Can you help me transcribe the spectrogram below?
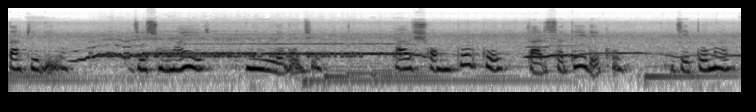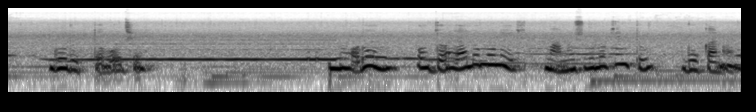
তাকে দিও, যে সময়ের মূল্য বোঝে। আর সম্পর্ক তার সাথেই রেখো, যে তোমার গুরুত্ব বোঝে। নরম ও দয়ালু মনের মানুষগুলো কিন্তু বোকা নয়।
